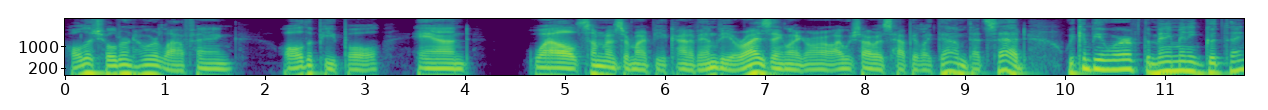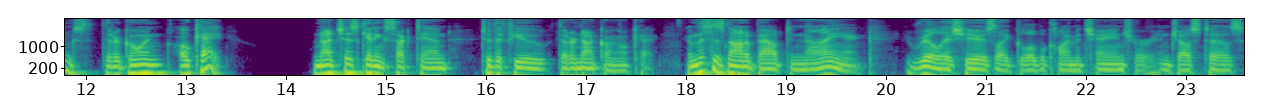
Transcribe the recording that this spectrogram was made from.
all the children who are laughing, all the people. And while sometimes there might be a kind of envy arising, like, oh, I wish I was happy like them, that said, we can be aware of the many, many good things that are going okay, not just getting sucked in to the few that are not going okay. And this is not about denying real issues like global climate change or injustice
